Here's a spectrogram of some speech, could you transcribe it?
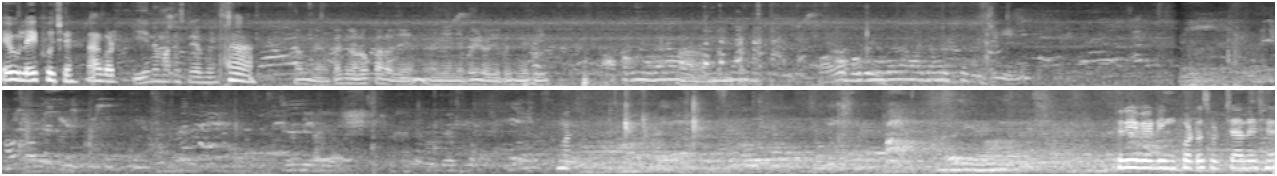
એવું લખ્યું છે આગળ. એના માટે સ્ટેપ છે? હા. તમને કચરો રોકાતો છે ને અહીંયા પડ્યો છે પછી નથી પ્રી વેડિંગ ફોટોશૂટ ચાલે છે.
